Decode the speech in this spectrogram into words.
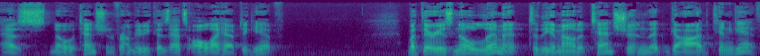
has no attention from me because that's all I have to give. But there is no limit to the amount of attention that God can give.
